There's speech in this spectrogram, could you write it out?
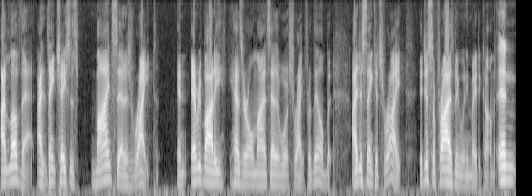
I love that. I think Chase's mindset is right, and everybody has their own mindset of what's right for them. But I just think it's right. It just surprised me when he made a comment. And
